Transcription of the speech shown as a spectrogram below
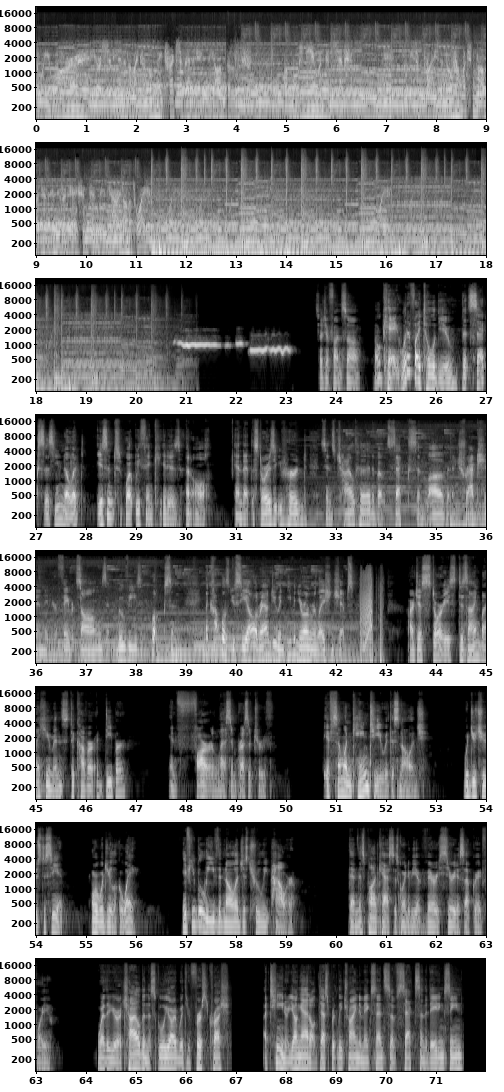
right where you are, you're sitting in an electrical matrix of energy beyond belief, or most human conception. You'd be surprised to know how much knowledge and communication can be carried on its Such a fun song. Okay, what if I told you that sex as you know it isn't what we think it is at all? And that the stories that you've heard since childhood about sex and love and attraction in your favorite songs and movies and books and the couples you see all around you and even your own relationships are just stories designed by humans to cover a deeper and far less impressive truth. If someone came to you with this knowledge, would you choose to see it? Or would you look away? If you believe that knowledge is truly power, then this podcast is going to be a very serious upgrade for you. Whether you're a child in the schoolyard with your first crush, a teen or young adult desperately trying to make sense of sex and the dating scene,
